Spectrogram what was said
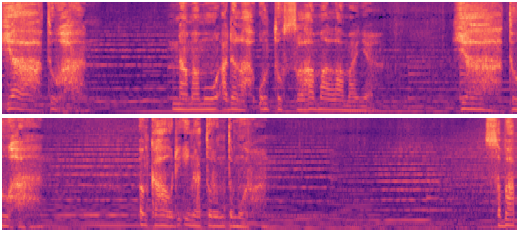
Ya Tuhan, namamu adalah untuk selama-lamanya. Ya Tuhan, Engkau diingat turun-temurun. Sebab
